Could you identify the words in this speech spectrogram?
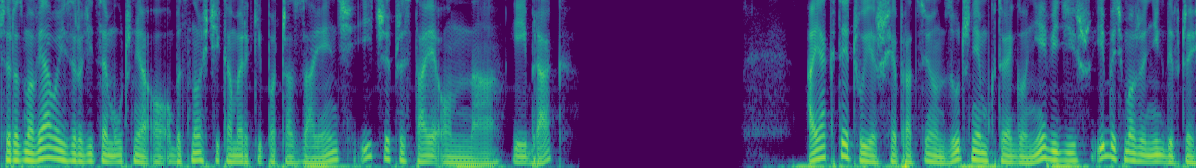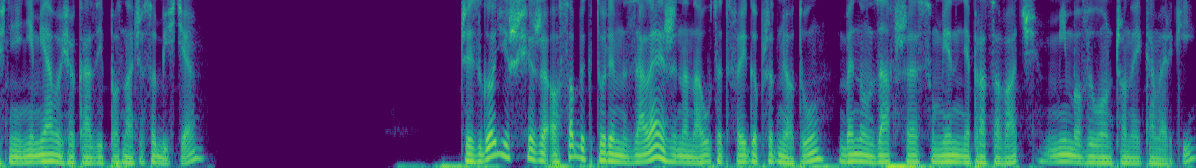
Czy rozmawiałeś z rodzicem ucznia o obecności kamerki podczas zajęć i czy przystaje on na jej brak? A jak ty czujesz się pracując z uczniem, którego nie widzisz i być może nigdy wcześniej nie miałeś okazji poznać osobiście? Czy zgodzisz się, że osoby, którym zależy na nauce Twojego przedmiotu, będą zawsze sumiennie pracować, mimo wyłączonej kamerki?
